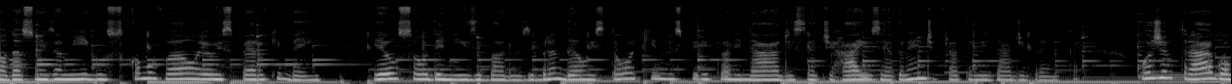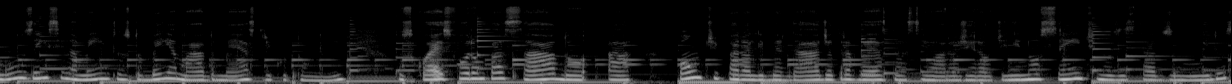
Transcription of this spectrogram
Saudações, amigos! Como vão? Eu espero que bem. Eu sou Denise Baruzzi Brandão e estou aqui no Espiritualidade, Sete Raios e a Grande Fraternidade Branca. Hoje eu trago alguns ensinamentos do bem-amado Mestre Kutumi, os quais foram passados a Ponte para a Liberdade através da senhora Geraldine Inocente nos Estados Unidos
